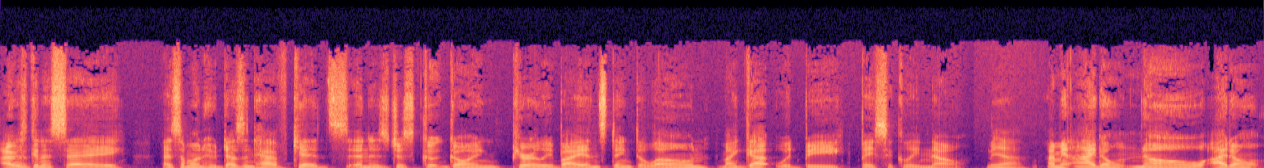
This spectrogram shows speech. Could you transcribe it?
I was going to say, as someone who doesn't have kids and is just go- going purely by instinct alone, my gut would be basically no. Yeah. I mean, I don't know. I don't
